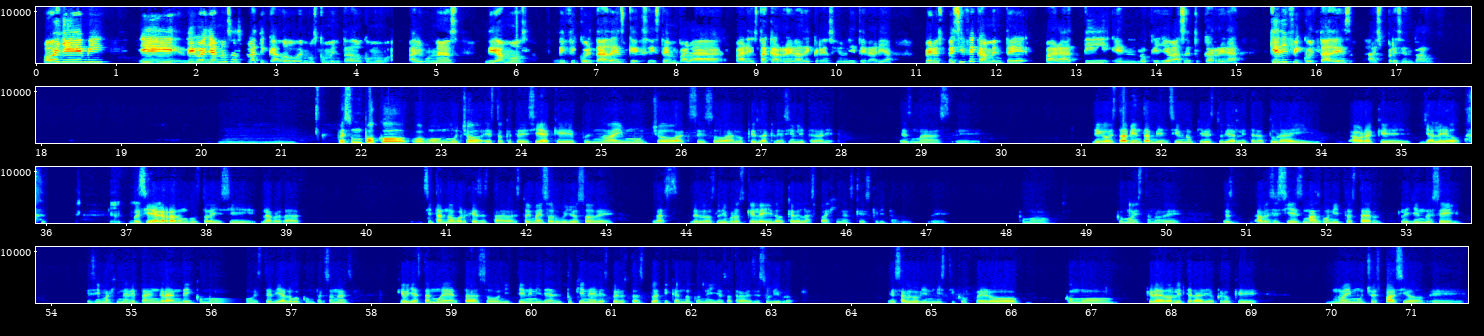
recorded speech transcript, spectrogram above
Oye, Emi, y digo, ya nos has platicado hemos comentado como algunas, digamos, dificultades que existen para, para esta carrera de creación literaria, pero específicamente para ti, en lo que llevas de tu carrera, ¿qué dificultades has presentado? Mm, pues un poco o un mucho esto que te decía, que pues no hay mucho acceso a lo que es la creación literaria es más, eh, digo, está bien también si uno quiere estudiar literatura y ahora que ya leo, pues sí he agarrado un gusto y sí, la verdad, citando a Borges, estoy más orgulloso de, las, de los libros que he leído que de las páginas que he escrito, ¿no? De, como, como esto, ¿no? De, es, a veces sí es más bonito estar leyendo ese, ese imaginario tan grande y como este diálogo con personas que ya están muertas o ni tienen idea de tú quién eres, pero estás platicando con ellos a través de su libro, es algo bien místico. Pero como creador literario creo que no hay mucho espacio. Eh,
